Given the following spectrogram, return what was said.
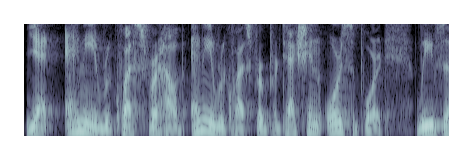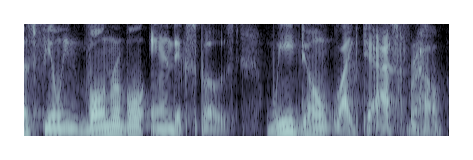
Yet, any request for help, any request for protection or support leaves us feeling vulnerable and exposed. We don't like to ask for help.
